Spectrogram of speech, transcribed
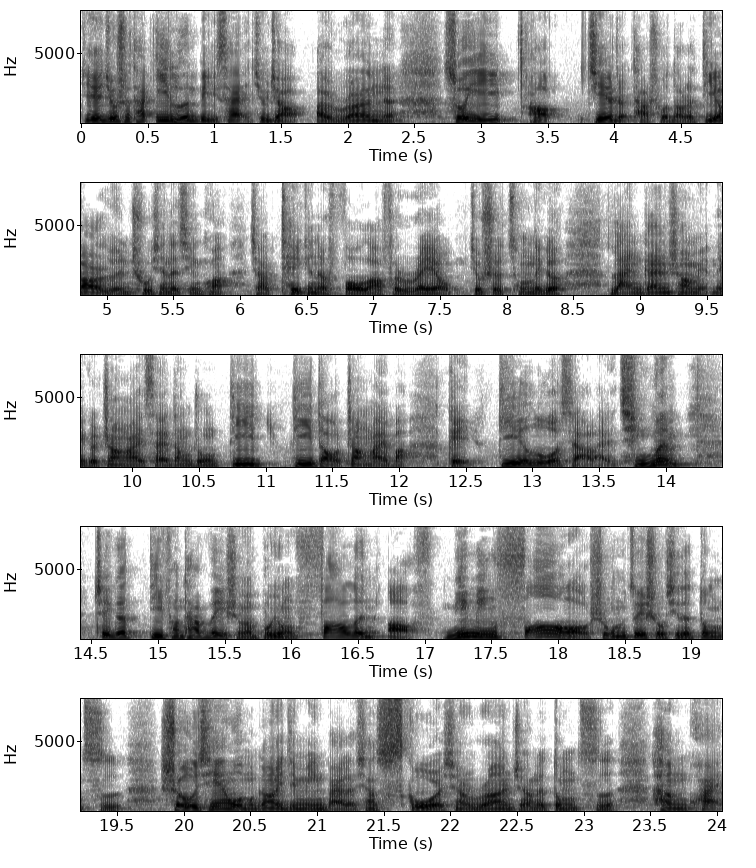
也就是他一轮比赛就叫 a run。所以好。接着他说到了第二轮出现的情况，叫 taken a fall off a rail，就是从那个栏杆上面那个障碍赛当中第一第一道障碍吧给跌落下来。请问这个地方它为什么不用 fallen off？明明 fall 是我们最熟悉的动词。首先我们刚刚已经明白了，像 score、像 run 这样的动词，很快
